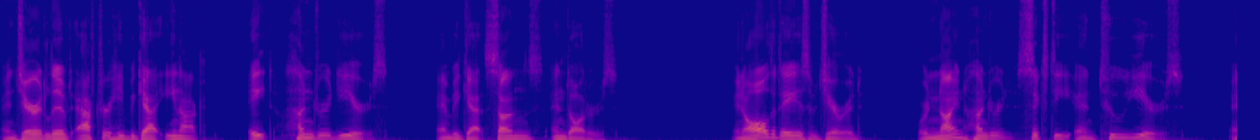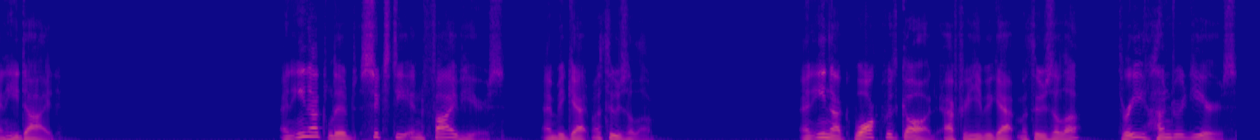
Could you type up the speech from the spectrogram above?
And Jared lived after he begat Enoch eight hundred years, and begat sons and daughters. And all the days of Jared were nine hundred sixty and two years, and he died. And Enoch lived sixty and five years, and begat Methuselah. And Enoch walked with God after he begat Methuselah three hundred years,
